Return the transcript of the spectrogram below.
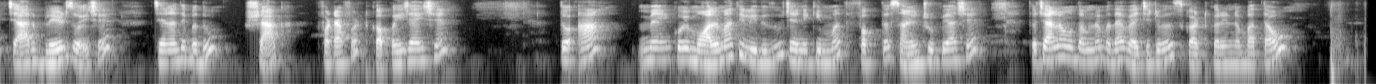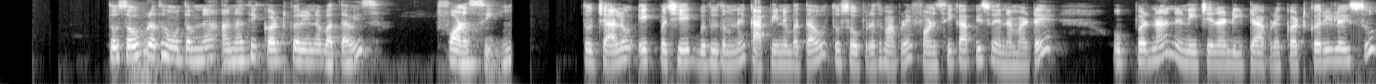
ચાર બ્લેડ્સ હોય છે, જેનાથી બધું શાક ફટાફટ કપાઈ જાય છે. તો આ મેં કોઈ મોલમાંથી લીધું હતું, જેની કિંમત ફક્ત સાઠ રૂપિયા છે. તો ચાલો હું તમને બધા વેજીટેબલ્સ કટ કરીને બતાવું. તો સૌ હું તમને આનાથી કટ કરીને બતાવીશ ફણસી. તો ચાલો એક પછી એક બધું તમને કાપીને બતાવું. તો સૌપ્રથમ આપણે ફણસી કાપીશું, એના માટે ઉપરના અને નીચેના ડીટા આપણે કટ કરી લઈશું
